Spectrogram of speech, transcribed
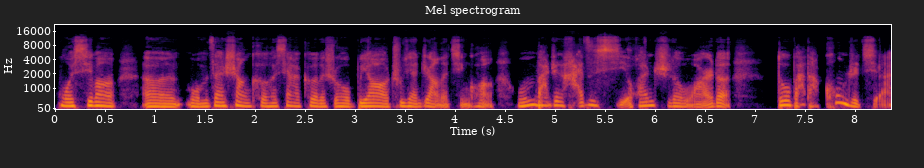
我希望呃我们在上课和下课的时候不要出现这样的情况，我们把这个孩子喜欢吃的、玩的，都把它控制起来，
